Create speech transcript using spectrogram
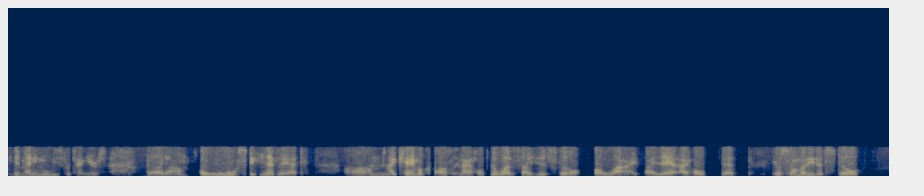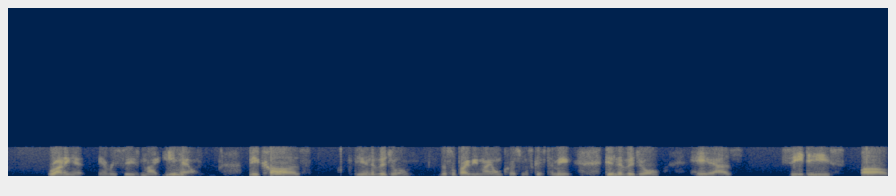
He did many movies for ten years, but um oh, speaking of that. Um, Mhm. I came across, and I hope the website is still alive. By that, I hope that there's somebody that's still running it and receives my email because the individual, this will probably be my own Christmas gift to me, the individual has CDs of,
